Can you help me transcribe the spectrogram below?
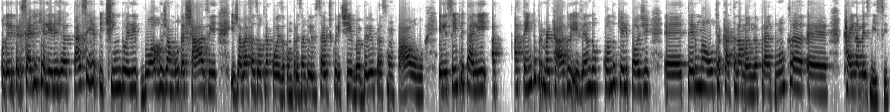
Quando ele percebe que ali ele já está se repetindo, ele logo já muda a chave e já vai fazer outra coisa. Como, por exemplo, ele saiu de Curitiba, veio para São Paulo, ele sempre está ali atento para o mercado e vendo quando que ele pode é, ter uma outra carta na manga para nunca é, cair na mesmice.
